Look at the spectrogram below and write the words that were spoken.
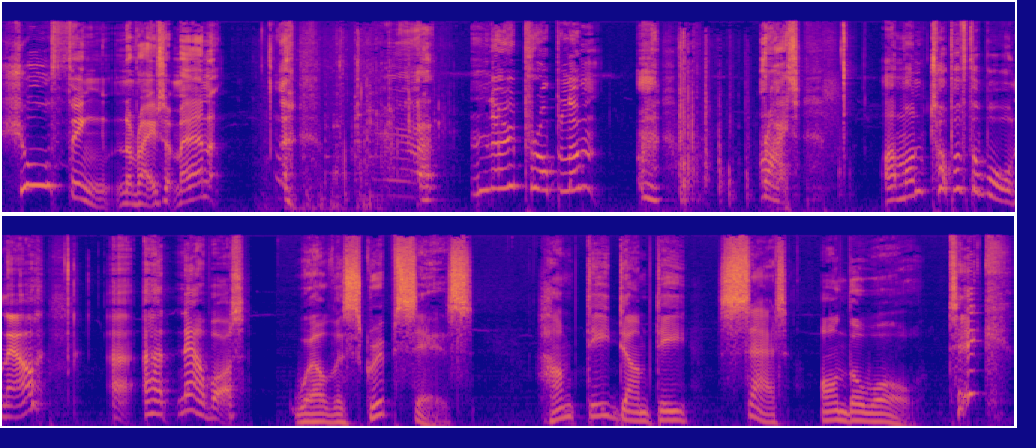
Sure thing, narrator man. No problem. Right, I'm on top of the wall now. Uh, uh, now what? Well, the script says Humpty Dumpty sat on the wall. Tick?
